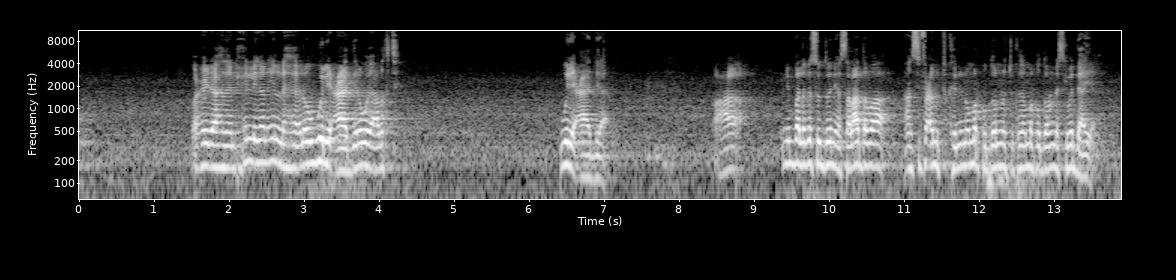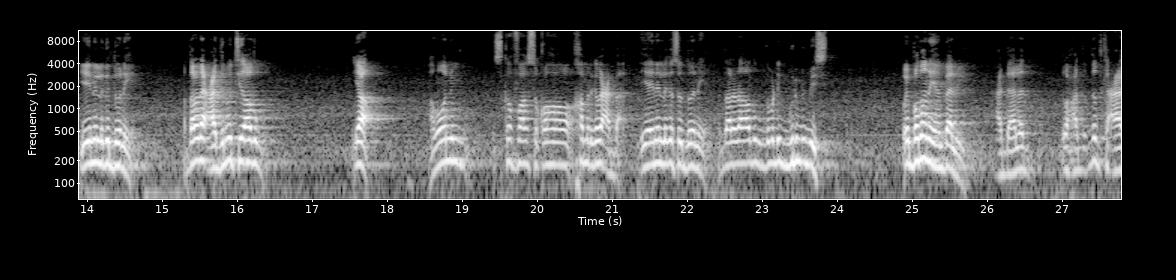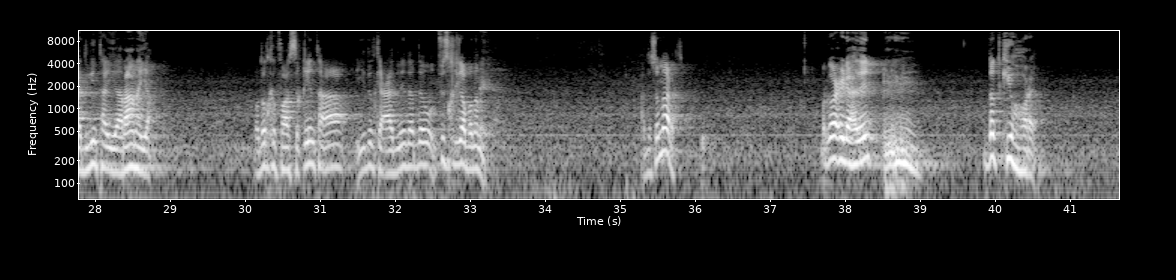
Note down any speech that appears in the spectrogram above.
waxay yidhaahdeen xilligan in la helo weli caadila way adagtay. Weli caadila. Waaa nin baa laga soo doonaya salaadaba aan si fiican u tukanin oo markuu doonana tukado markuu doonana iskaba daaya iyo ina laga doonaya hadda la dha caadilmatiida adugu? Ya. Ama nin iska faasiqahoo khamrigaba caba ayaa ina laga soo doonaya. Haddaa la dha adugu gabadhi gurinba maysid way badanayaan baa la yidhi. Cadaalad waxaa dadka caadiliinta yaraanaya oo dadka faasiqiinta ah iyo dadka caadiliinta hadda fisqigaa badanaya hadda soo ma marka waxay idhaahdeen dadkii hore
